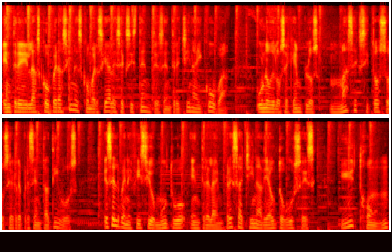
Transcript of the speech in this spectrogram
Entre las cooperaciones comerciales existentes entre China y Cuba, uno de los ejemplos más exitosos y representativos es el beneficio mutuo entre la empresa china de autobuses Yutong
